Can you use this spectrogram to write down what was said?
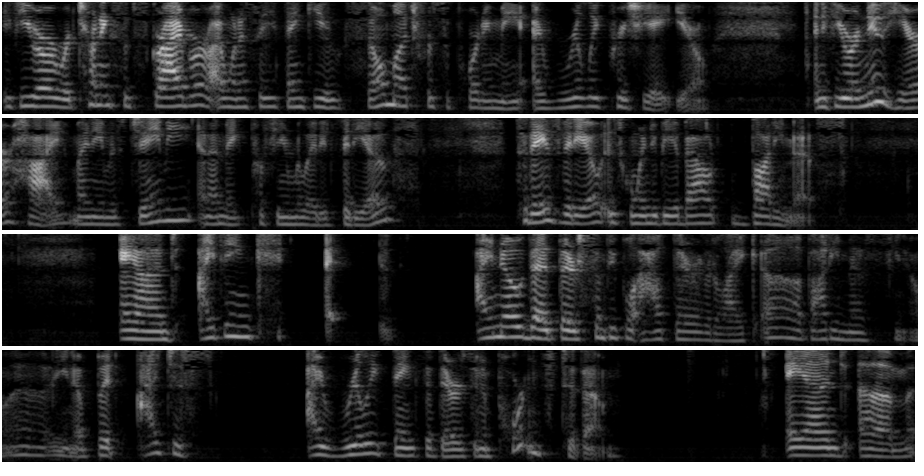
If you are a returning subscriber, I wanna say thank you so much for supporting me. I really appreciate you. And if you are new here, hi, my name is Jamie and I make perfume related videos. Today's video is going to be about body mist. And I think, I know that there's some people out there that are like, oh, body mist, you know, uh, you know, but I just, I really think that there's an importance to them. And um,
